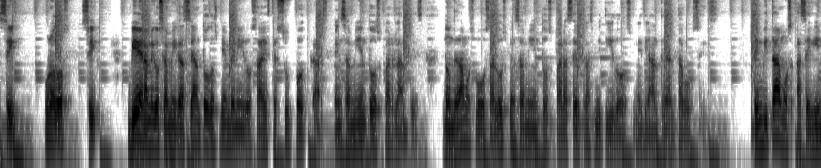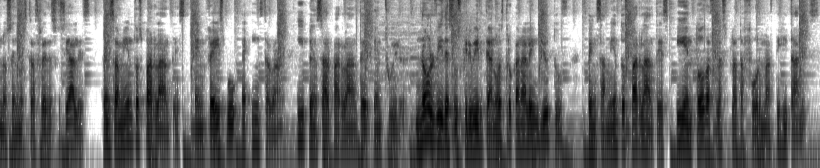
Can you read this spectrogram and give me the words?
Sí, uno, dos, sí. Bien, amigos y amigas, sean todos bienvenidos a este subpodcast, Pensamientos Parlantes, donde damos voz a los pensamientos para ser transmitidos mediante altavoces. Te invitamos a seguirnos en nuestras redes sociales, Pensamientos Parlantes en Facebook e Instagram y Pensar Parlante en Twitter. No olvides suscribirte a nuestro canal en YouTube, Pensamientos Parlantes y en todas las plataformas digitales.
